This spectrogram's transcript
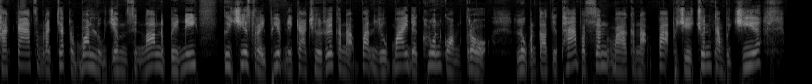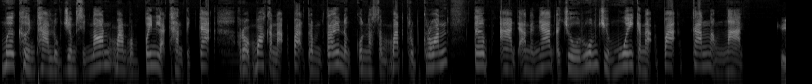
ថាការសម្រេចចិត្តរបស់លោកយឹមសិណននៅពេលនេះគឺជាសេរីភាពនៃការជ្រើសរើសគណៈបកនយោបាយដែលខ្លួនគ្រប់គ្រងលោកបន្តទៀតថាប៉ះសិនបើគណៈបកប្រជាជនកម្ពុជា មើលឃើញថាលោកយឹមស៊ីណនបានបំពេញលក្ខន្តិកៈរបស់គណៈបកត្រឹមត្រូវនិងគុណសម្បត្តិគ្រប់គ្រាន់ទើបអាចអនុញ្ញាតឲ្យចូលរួមជាមួយគណៈបកកាន់អំណាច គេ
